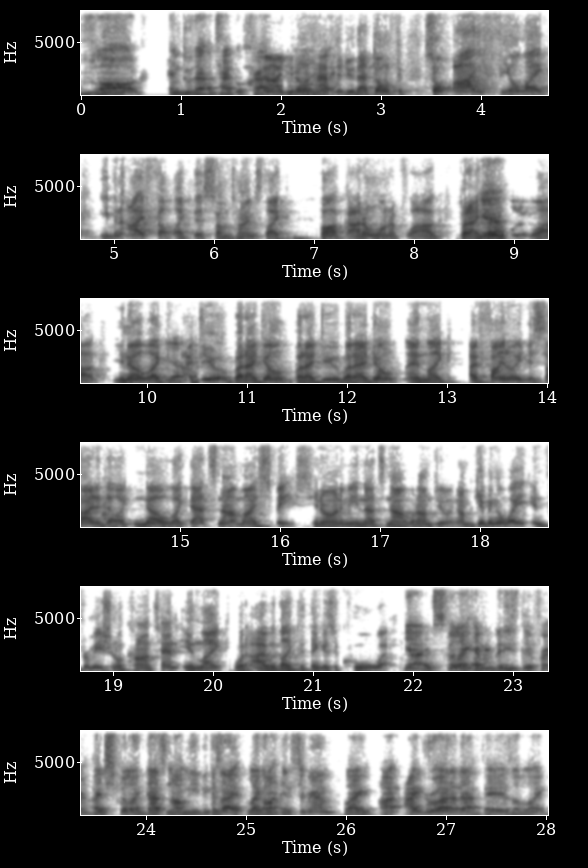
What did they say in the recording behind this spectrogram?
vlog and do that type of crap. Nah, you don't know? have Like, to do that. Don't. f- So I feel like even I felt like this sometimes. Like, fuck, I don't want to vlog, but I do Yeah. want to vlog. You know, like Yeah. I do, but I don't. But I do, but I don't. And like I finally decided that like no, like that's not my space. You know what I mean? That's not what I'm doing. I'm giving away informational content in like what I would like to think is a cool way. yeah i just feel like everybody's different i just feel like that's not me because i like on instagram like i, I grew out of that phase of like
